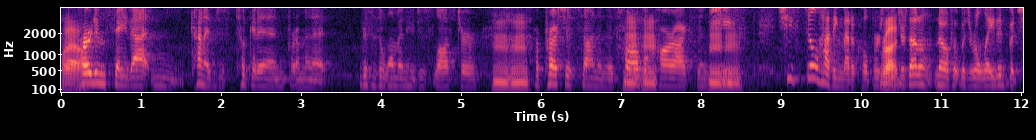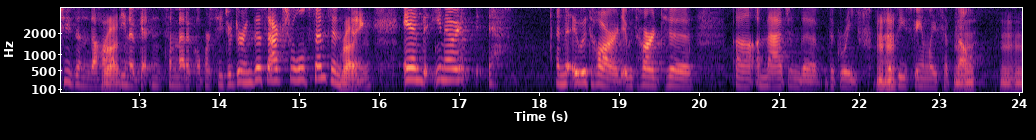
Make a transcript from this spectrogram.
Wow. heard him say that and kind of just took it in for a minute. This is a woman who just lost her Mhm. her precious son in this horrible Mhm. car accident. Mhm. She's she's still having medical Right. procedures. I don't know if it was related, but she's in the Right. you know getting some medical procedure during this actual sentencing. And you know, it, and it was hard. It was hard to uh, imagine the the grief Mhm. that these families have felt. Mm-hmm.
